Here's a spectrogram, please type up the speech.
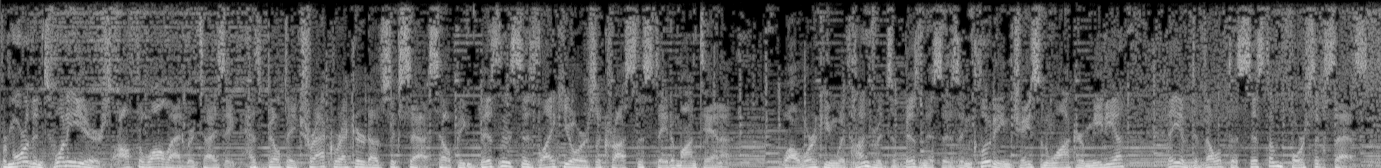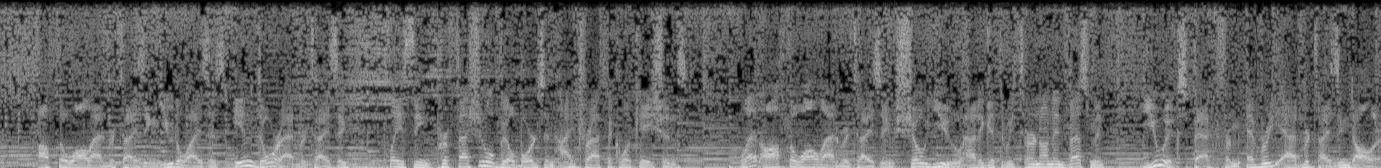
For more than 20 years, Off the Wall Advertising has built a track record of success helping businesses like yours across the state of Montana. While working with hundreds of businesses, including Jason Walker Media, they have developed a system for success. Off the Wall Advertising utilizes indoor advertising, placing professional billboards in high traffic locations. Let Off the Wall Advertising show you how to get the return on investment you expect from every advertising dollar.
